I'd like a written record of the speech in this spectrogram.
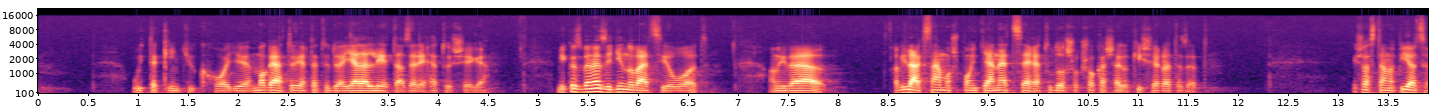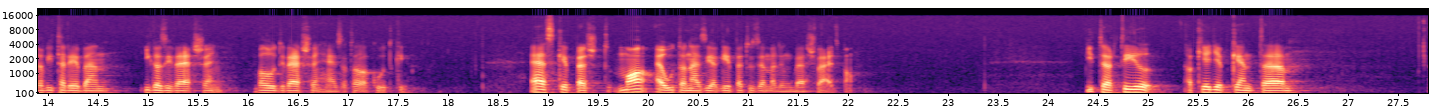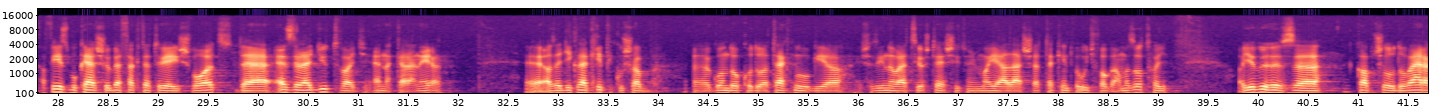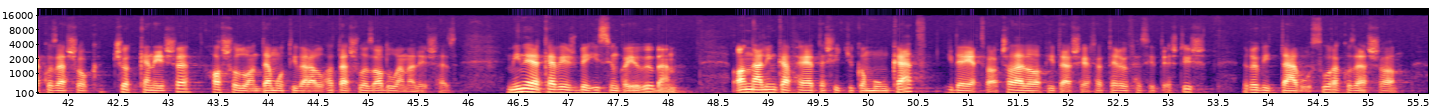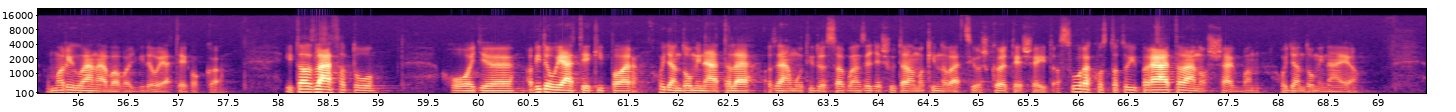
úgy tekintjük, hogy magától értetődő a jelenléte az elérhetősége. Miközben ez egy innováció volt, amivel a világ számos pontján egyszerre tudósok sokasága kísérletezett. És aztán a piacra vitelében igazi verseny, valódi versenyhelyzet alakult ki. Ehhez képest ma eutanázia gépet üzemelünk be Svájcban. Peter Thiel, aki egyébként eh, a Facebook első befektetője is volt, de ezzel együtt, vagy ennek ellenére, eh, az egyik legkritikusabb eh, gondolkodó a technológia és az innovációs teljesítmény mai állását tekintve úgy fogalmazott, hogy a jövőhöz kapcsolódó várakozások csökkenése hasonlóan demotiváló hatású az adóemeléshez. Minél kevésbé hiszünk a jövőben, annál inkább helyettesítjük a munkát, ideértve a családalapításért a erőfeszítést is, rövid távú szórakozással, a marihuánával vagy videójátékokkal. Itt az látható, hogy a videójátékipar hogyan dominálta le az elmúlt időszakban az Egyesült Államok innovációs költéseit. A szórakoztatóipar általánosságban hogyan dominálja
